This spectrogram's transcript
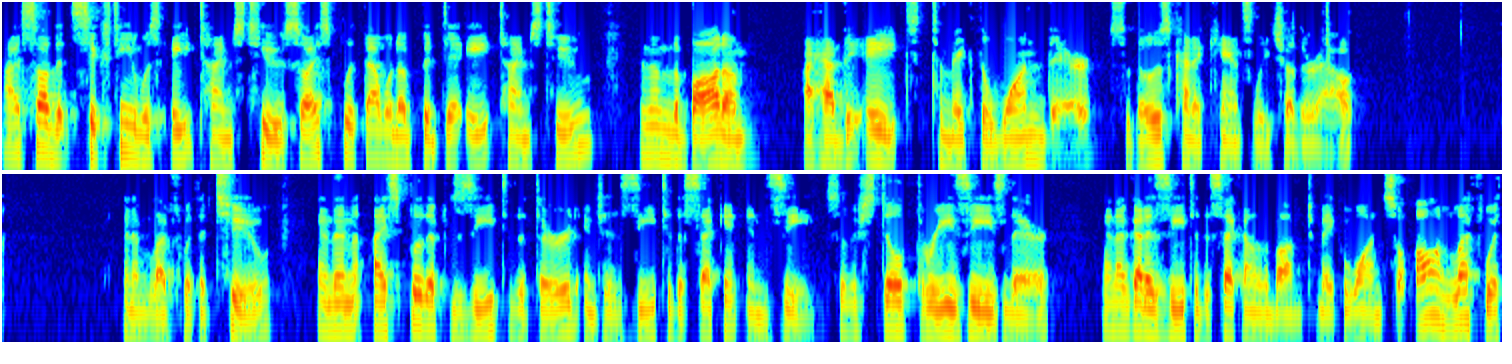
I saw that 16 was 8 times 2, so I split that one up into 8 times 2. And on the bottom, I have the 8 to make the 1 there, so those kind of cancel each other out. And I'm left with a 2. And then I split up z to the third into z to the second and z. So there's still three z's there. And I've got a z to the second on the bottom to make a 1. So all I'm left with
